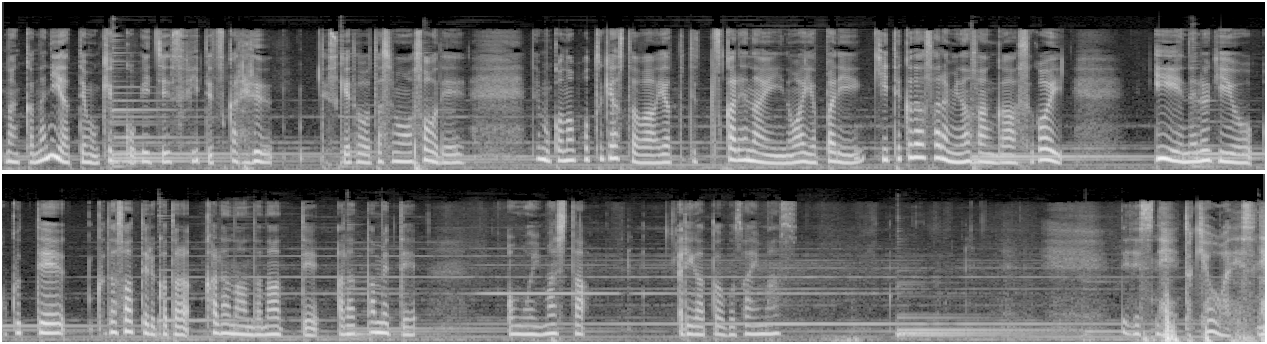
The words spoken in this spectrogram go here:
なんか何やっても結構 HSP って疲れるんですけど私もそうででもこのポッドキャストはやってて疲れないのはやっぱり聞いてくださる皆さんがすごいいいエネルギーを送ってくださってる方からなんだなって改めて思いました。ありがとうございます。でですね今日はですね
